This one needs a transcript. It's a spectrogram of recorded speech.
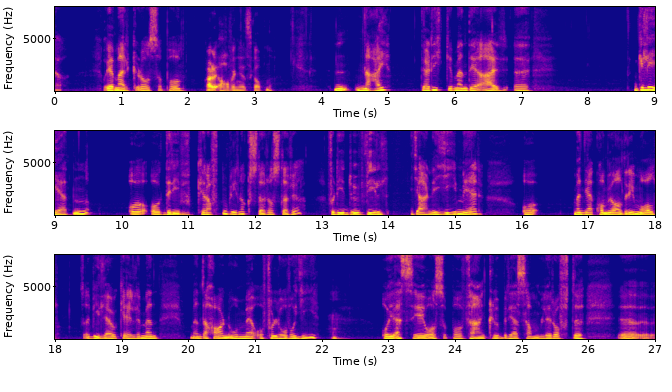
Ja. Og jeg merker det også på Er det avhengighetsskapende? Nei, det er det ikke, men det er eh, Gleden og, og drivkraften blir nok større og større, fordi du vil gjerne gi mer. Og, men jeg kommer jo aldri i mål, så det vil jeg jo ikke heller. Men, men det har noe med å få lov å gi. Og jeg ser jo også på fanklubber, jeg samler ofte uh,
